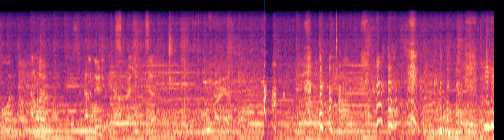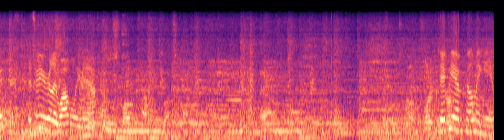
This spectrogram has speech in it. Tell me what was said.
going. I don't know how to do anything special except. it's gonna be really wobbly now. JP, I'm filming you.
